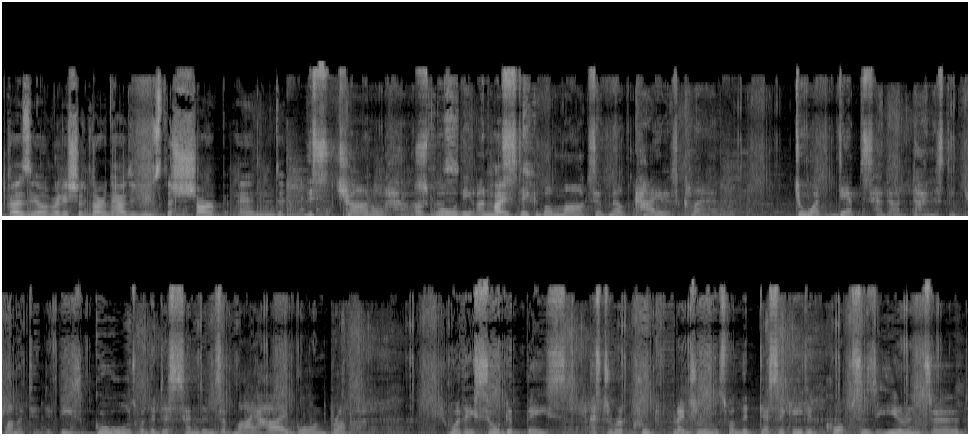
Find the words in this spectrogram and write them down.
Raziel really should learn how to use the sharp end. This charnel house Of bore this the pike. unmistakable marks of Melchiah's clan. To what depths had our dynasty plummeted if these ghouls were the descendants of my high-born brother? Were they so debased as to recruit fledglings from the desiccated corpses here interred?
